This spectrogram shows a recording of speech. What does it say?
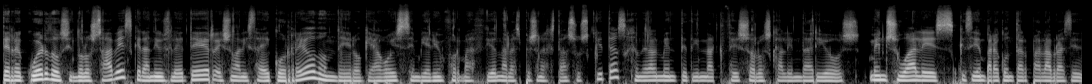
Te recuerdo, si no lo sabes, que la newsletter es una lista de correo donde lo que hago es enviar información a las personas que están suscritas. Generalmente tienen acceso a los calendarios mensuales que sirven para contar palabras de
